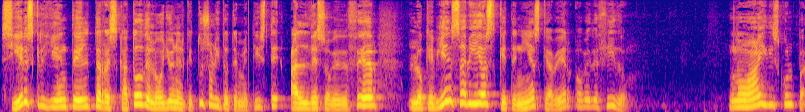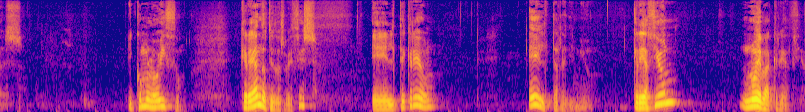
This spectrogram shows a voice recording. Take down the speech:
Si eres creyente, Él te rescató del hoyo en el que tú solito te metiste al desobedecer lo que bien sabías que tenías que haber obedecido. No hay disculpas. ¿Y cómo lo hizo? Creándote dos veces. Él te creó, Él te redimió. Creación, nueva creación.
